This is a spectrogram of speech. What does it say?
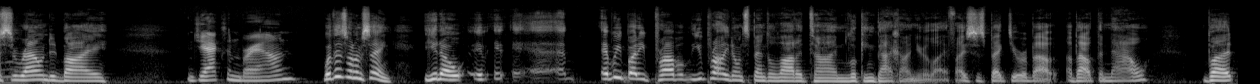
were surrounded by Jackson Browne. Well, this is what I'm saying. You know, everybody probably you probably don't spend a lot of time looking back on your life. I suspect you're about about the now, but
